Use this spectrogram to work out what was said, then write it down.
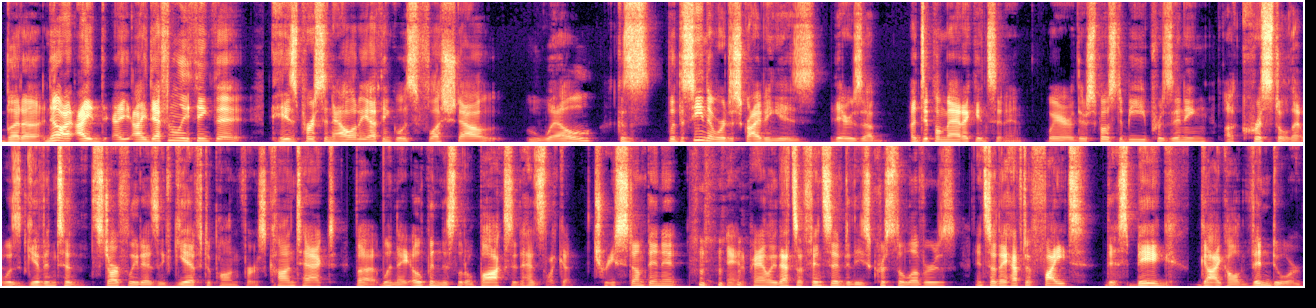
but uh no I, I i definitely think that his personality i think was fleshed out well. Because what the scene that we're describing is there's a, a diplomatic incident where they're supposed to be presenting a crystal that was given to starfleet as a gift upon first contact but when they open this little box it has like a tree stump in it and apparently that's offensive to these crystal lovers. And so they have to fight this big guy called vindor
